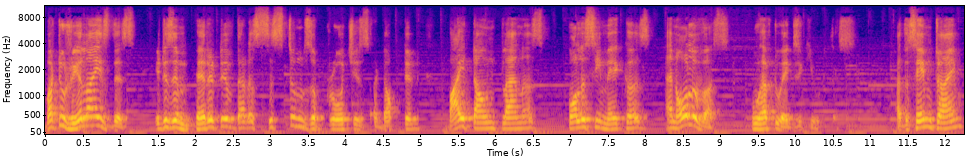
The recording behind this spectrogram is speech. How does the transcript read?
But to realize this, it is imperative that a systems approach is adopted by town planners, policy makers, and all of us who have to execute this. At the same time,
